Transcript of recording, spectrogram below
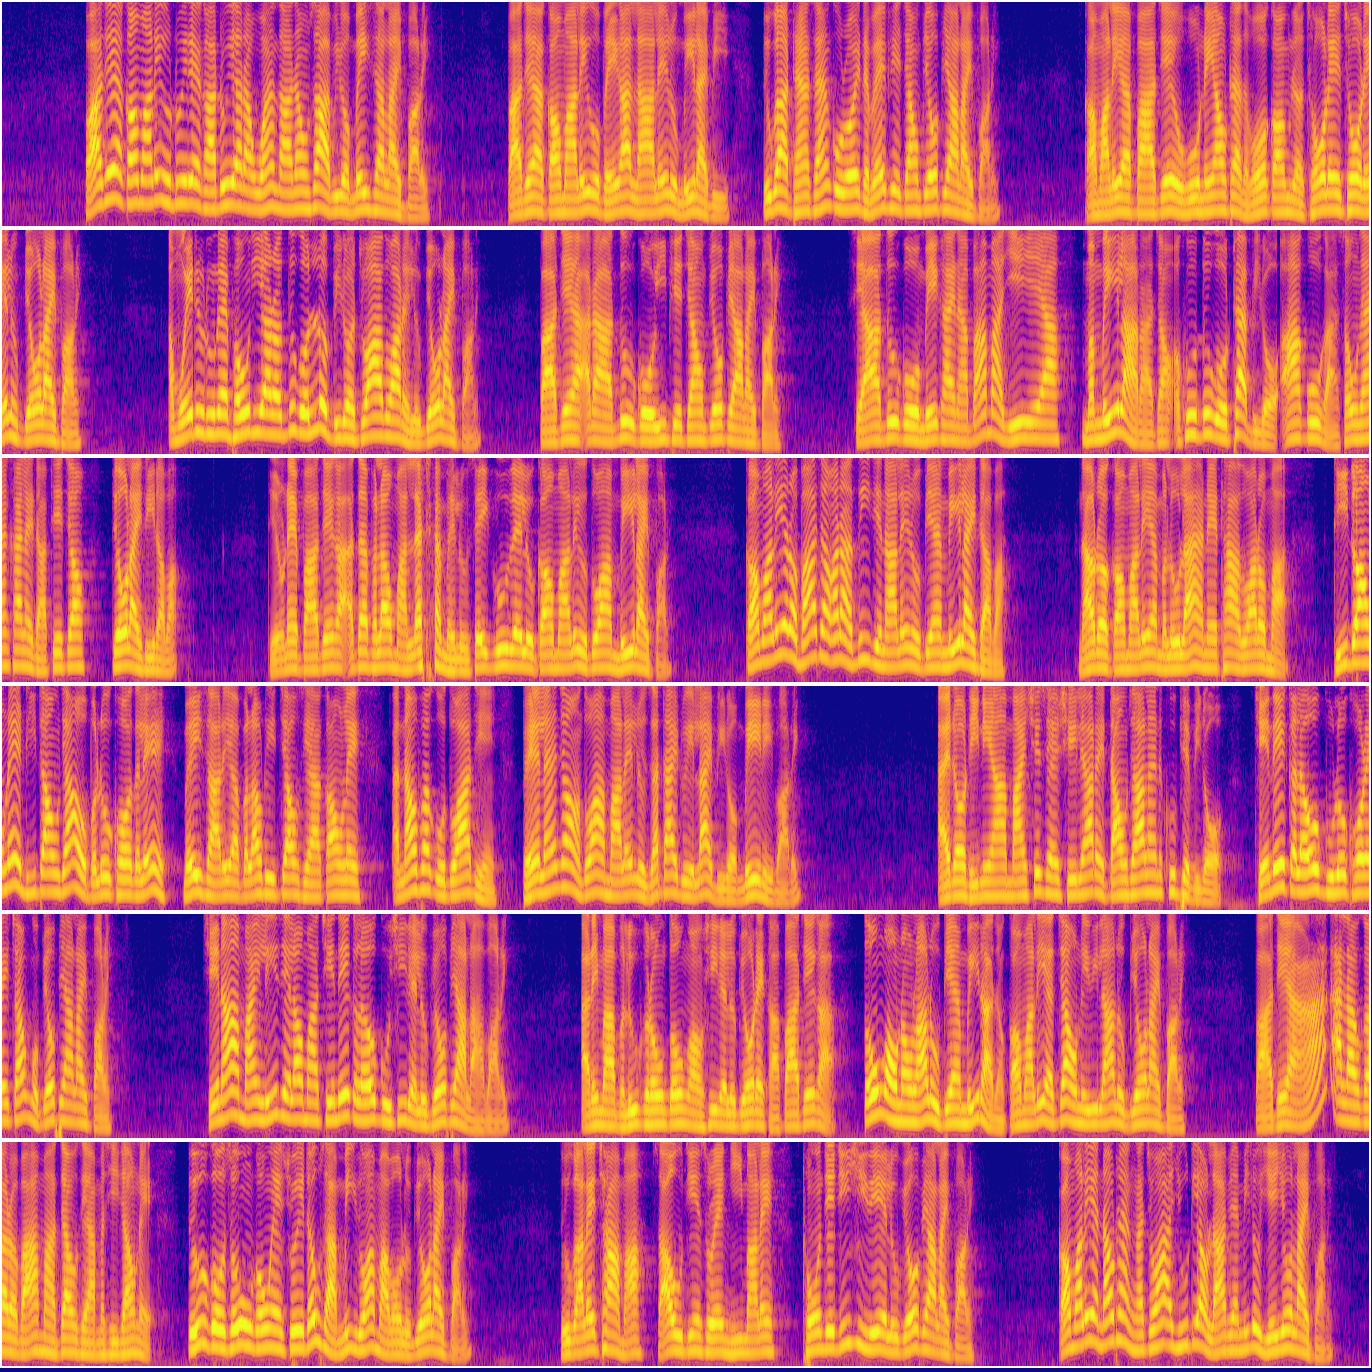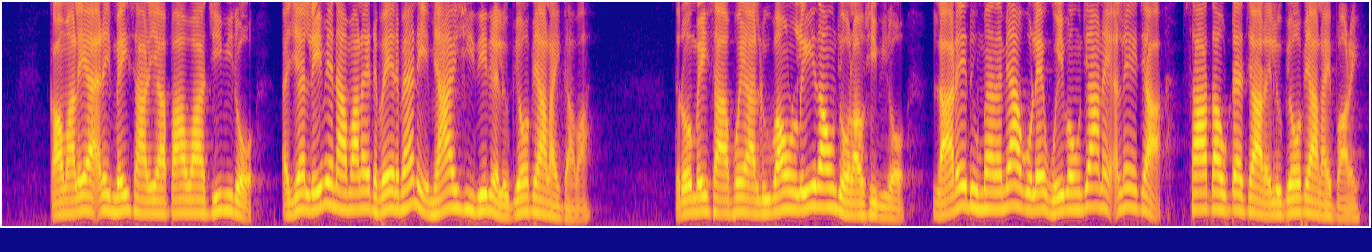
ဘာကျဲကကောင်မလေးကိုတွေးတဲ့အခါတွေးရတာဝမ်းသာကြောင်စပြီးတော့မိတ်ဆက်လိုက်ပါတယ်။ဘာကျဲကကောင်မလေးကိုဘယ်ကလာလဲလို့မေးလိုက်ပြီးသူကဒန်ဆန်းကိုရောရဲ့တပည့်ဖြစ်ကြောင်းပြောပြလိုက်ပါတယ်။ကောင်မလေးကဘာကျဲကိုဟိုနှစ်ယောက်ထပ်သဘောကောင်းပြီးတော့ချောလဲချောတယ်လို့ပြောလိုက်ပါတယ်။အမွေးထူထူနဲ့ဖုံးကြီးကတော့သူ့ကိုလွတ်ပြီးတော့ကြွားသွားတယ်လို့ပြောလိုက်ပါတယ်ပါကျဲကအဲ့ဒါသူ့ကိုကြီးဖြစ်ကြောင်းပြောပြလိုက်ပါတယ်။ဆရာသူ့ကိုမေးခိုင်းတာဘာမှရေးရမမေးလာတာကြောင့်အခုသူ့ကိုထပ်ပြီးတော့အားကိုးကစုံစမ်းခိုင်းလိုက်တာဖြစ်ကြောင်းပြောလိုက်သေးတာပါ။ ဒီလိုနဲ့ပါကျဲကအသက်ဘလောက်မှလက်ထပ်မယ်လို့စိတ်ကူးလဲလို့ကောင်မလေးကိုသွားမေးလိုက်ပါတယ်။ကောင်မလေးကတော့ဘာကြောင့်အဲ့ဒါသိကျင်တာလဲလို့ပြန်မေးလိုက်တာပါ။နောက်တော့ကောင်မလေးကမလိုလားဟန်နဲ့ထသွားတော့မှဒီတောင်နဲ့ဒီတောင်ကြားကိုဘလို့ခေါ်တယ်လဲမိစ္ဆာတွေကဘလောက်ထိကြောက်စရာကောင်းလဲအနောက်ဘက်ကိုသွားခြင်းဘယ်လမ်းကြောင်းသွားမှလဲလို့ဇက်တိုက်တွေလိုက်ပြီးတော့မေးနေပါတယ်။အဲ့တော့ဒီနေရာမိုင်80ရှည်လျားတဲ့တောင်ကြားလမ်းတစ်ခုဖြစ်ပြီးတော့ချင်းသေးကလောကူလို့ခေါ်တဲ့အကြောင်းကိုပြောပြလိုက်ပါတယ်။ရှင်နာမိုင်40လောက်မှာချင်းသေးကလောကူရှိတယ်လို့ပြောပြလာပါတယ်။ အဲ့ဒီမှာဘလူးကရုံ3កောင်ရှိတယ်လို့ပြောတဲ့အခါပါကျဲက3កောင်တောင်လားလို့ပြန်မေးတာကြောင့်ကောင်မလေးကကြောက်နေပြီလားလို့ပြောလိုက်ပါတယ်။ပါကျဲကအဲ့လောက်ကတော့ဘာမှကြောက်စရာမရှိကြောင်းနဲ့သူ့ကိုစိုးုံကုန်းရဲ့ရွှေဒုတ်စာမိသွားမှာပေါ့လို့ပြောလိုက်ပါတယ်။သူကလည်းချမှာစာအုပ်ချင်းဆိုတဲ့ညီမလည်းထွန်ကြကြီးရှိသေးတယ်လို့ပြောပြလိုက်ပါတယ်။ကောင်မလေးကနောက်ထပ်ငကြွားအယူတယောက်လာပြန်ပြီလို့ရေရွတ်လိုက်ပါတယ်။ကောင်မလေးကအဲ့ဒီမိစ္ဆာတွေကပါဝါကြီးပြီးတော့အရက်လေးမျက်နှာမှာလည်းတပည့်တပန်းတွေအများကြီးရှိသေးတယ်လို့ပြောပြလိုက်တာပါ။ သူတို့မိစ္ဆာအဖွဲ့ကလူပေါင်း4000ကျော်လောက်ရှိပြီးတော့လာတဲ့သူမှန်သမျှကိုလည်းဝေပုံကြနဲ့အလဲကျစားတောက်တက်ကြတယ်လို့ပြောပြလိုက်ပါတယ်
